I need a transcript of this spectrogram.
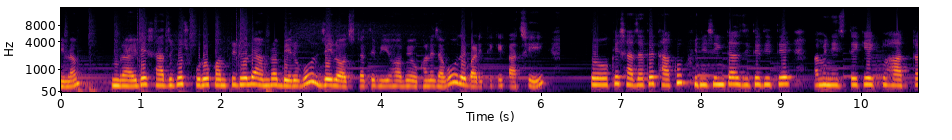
নিলাম। ব্রাইডের সাজগোজ পুরো কমপ্লিট হলে আমরা বেরোবো, যে লজটাতে বিয়ে হবে ওখানে যাব, ওদের বাড়ি থেকে কাছেই। তো ওকে সাজাতে থাকুক ফিনিশিং টাচ দিতে দিতে আমি নিচ থেকে একটু হাতটা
